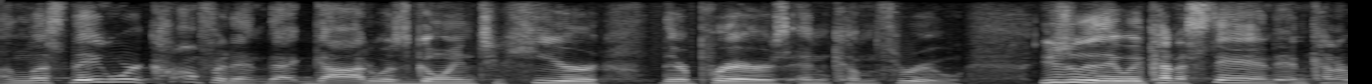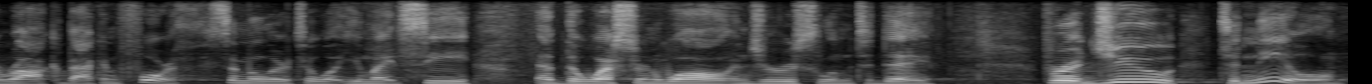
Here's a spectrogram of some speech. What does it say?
unless they were confident that God was going to hear their prayers and come through. Usually they would kind of stand and kind of rock back and forth, similar to what you might see at the Western Wall in Jerusalem today. For a Jew to kneel,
